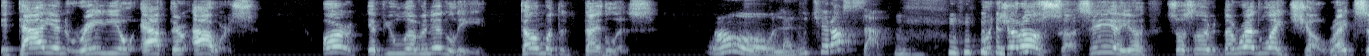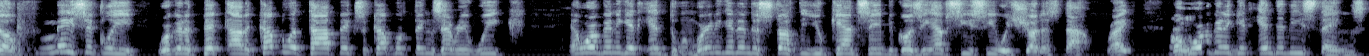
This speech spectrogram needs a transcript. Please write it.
Italian Radio After Hours. Or if you live in Italy, tell them what the title is. Oh, La Luce Rossa. Luce Rossa. See, uh, you know, so it's the the red light show, right? So mm-hmm. basically, we're going to pick out a couple of topics, a couple of things every week, and we're going to get into them. We're going to get into stuff that you can't say because the FCC would shut us down, right? But we're going to get into these things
